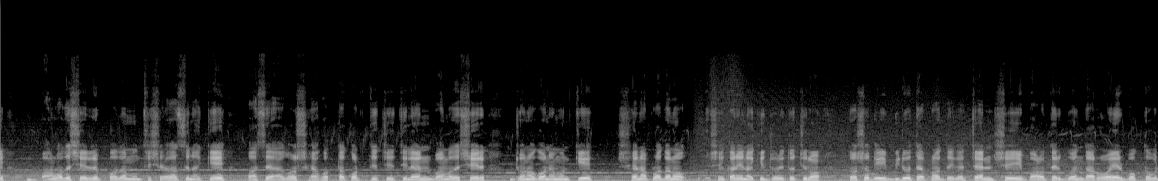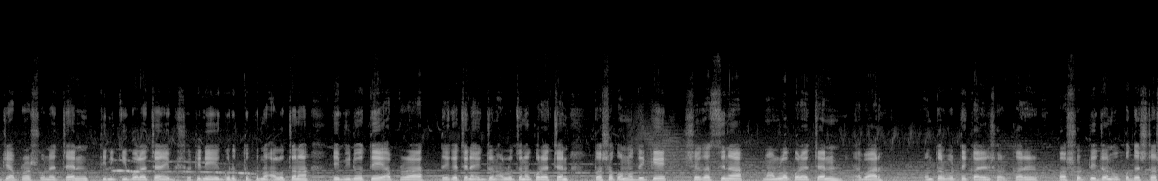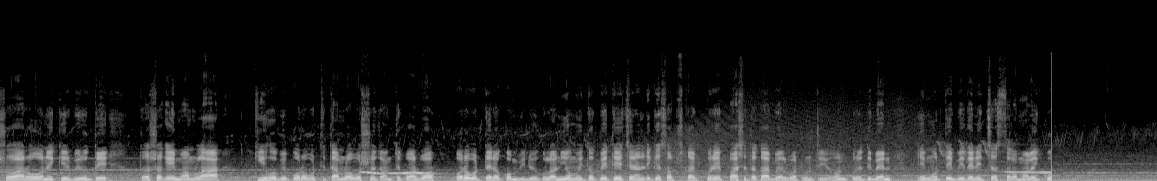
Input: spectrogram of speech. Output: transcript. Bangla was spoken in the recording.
বাংলাদেশের প্রধানমন্ত্রী শেখ হাসিনাকে পাঁচই আগস্ট হত্যা করতে চেয়েছিলেন। বাংলাদেশের জনগণ এমনকি সেনাপ্রধানও সেখানে নাকি জড়িত ছিল। দর্শক, এই ভিডিওতে আপনারা দেখেছেন সেই ভারতের গোয়েন্দা রয়ের বক্তব্যটি আপনারা শুনেছেন। তিনি কি বলেছেন, এই বিষয়টি নিয়ে গুরুত্বপূর্ণ আলোচনা। এই ভিডিওতে আপনারা দেখেছেন, একজন আলোচনা করেছেন। দর্শক, অন্যদিকে শেখ হাসিনা মামলা করেছেন। এবার অন্তর্বর্তীকালীন সরকারের বাষট্টি জন উপদেষ্টা সহ আরও অনেকের বিরুদ্ধে। দর্শক, এই মামলা কি হবে পরবর্তীতে আমরা অবশ্যই জানতে পারব। পরবর্তী এরকম ভিডিওগুলো নিয়মিত পেতে চ্যানেলটিকে সাবস্ক্রাইব করে পাশে থাকা বেল বাটনটি অন করে দিবেন। এই মুহূর্তে বিদায় নিচ্ছে, আসসালামু আলাইকুম।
